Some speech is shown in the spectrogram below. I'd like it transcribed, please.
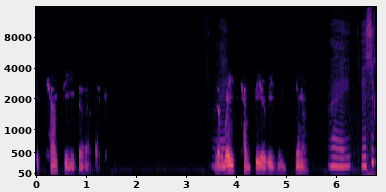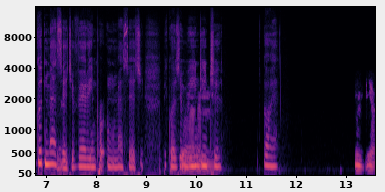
it can't be the like the race can't be a reason, you know. Right. It's a good message, a very important message because Yeah, we need to go ahead. Mm, yeah.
